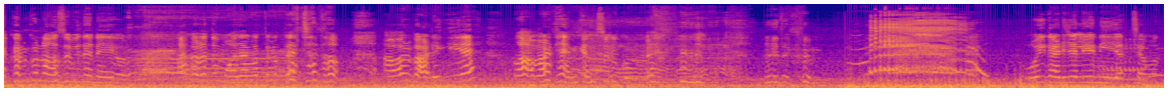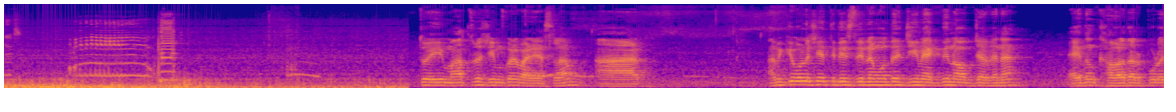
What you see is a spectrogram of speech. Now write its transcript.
এখন কোনো অসুবিধা নেই ওর। এখন তো মজা করতে করতে যাচ্ছে তো। আবার বাড়ি গিয়ে ও আবার খ্যান খ্যান শুরু করবে। দেখুন। ওই গাড়ি চালিয়ে নিয়ে যাচ্ছে আমাদের। তো এই মাত্র জিম করে বাড়ি আসলাম। আর আমি কি বলেছি, তিরিশ দিনের মধ্যে জিম একদিন অফ যাবে না। একদম খাওয়া দাওয়ার পুরো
